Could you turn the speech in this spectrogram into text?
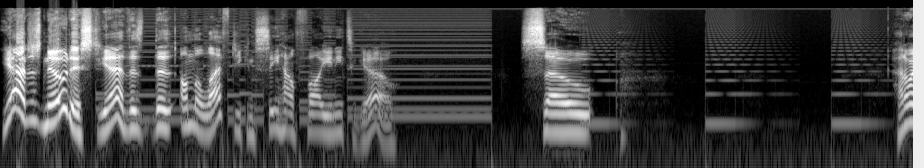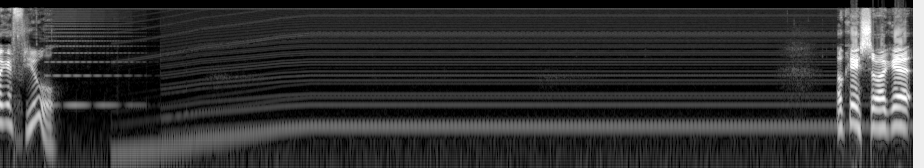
Yeah, I just noticed. Yeah, there's, there's on the left you can see how far you need to go. So... How do I get fuel? Okay, so I get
